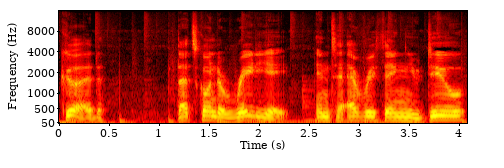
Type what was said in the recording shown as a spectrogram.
good, that's going to radiate into everything you do,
